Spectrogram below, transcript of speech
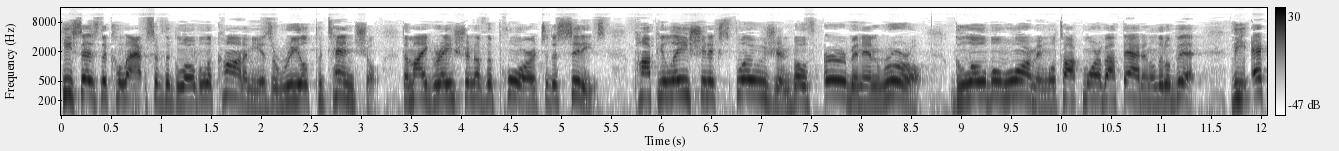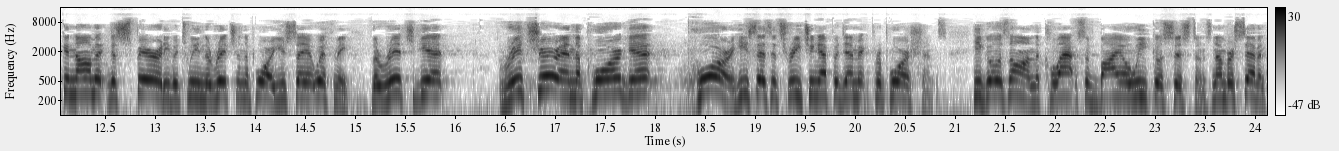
He says the collapse of the global economy is a real potential. The migration of the poor to the cities. Population explosion, both urban and rural. Global warming. We'll talk more about that in a little bit. The economic disparity between the rich and the poor. You say it with me. The rich get richer and the poor get Poor. He says it's reaching epidemic proportions. He goes on, the collapse of bioecosystems. Number seven,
